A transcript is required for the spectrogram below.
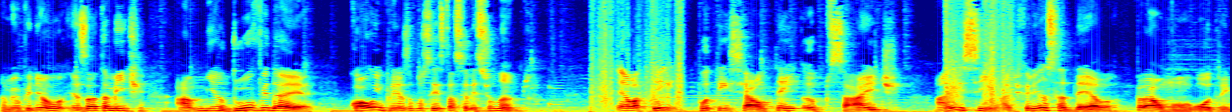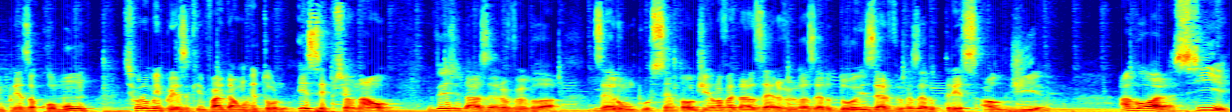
Na minha opinião, exatamente a minha dúvida é qual empresa você está selecionando. Ela tem potencial, tem upside. Aí sim, a diferença dela para uma outra empresa comum, se for uma empresa que vai dar um retorno excepcional, em vez de dar 0,01% ao dia, ela vai dar 0,02, 0,03 ao dia. Agora, se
